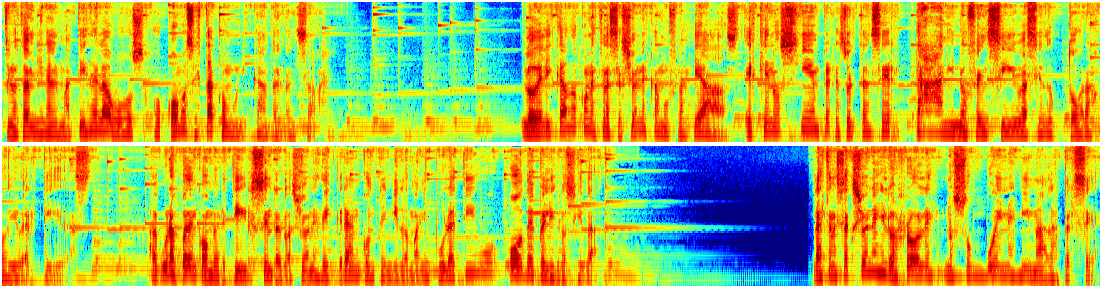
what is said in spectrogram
sino también al matiz de la voz o cómo se está comunicando el mensaje. Lo delicado con las transacciones camuflajeadas es que no siempre resultan ser tan inofensivas, seductoras o divertidas. Algunas pueden convertirse en relaciones de gran contenido manipulativo o de peligrosidad. Las transacciones y los roles no son buenas ni malas per se.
